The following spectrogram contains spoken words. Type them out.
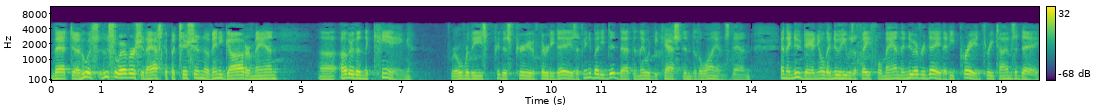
that uh, whosoever should ask a petition of any god or man uh, other than the king for over these, this period of 30 days, if anybody did that, then they would be cast into the lion's den. And they knew Daniel. They knew he was a faithful man. They knew every day that he prayed three times a day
